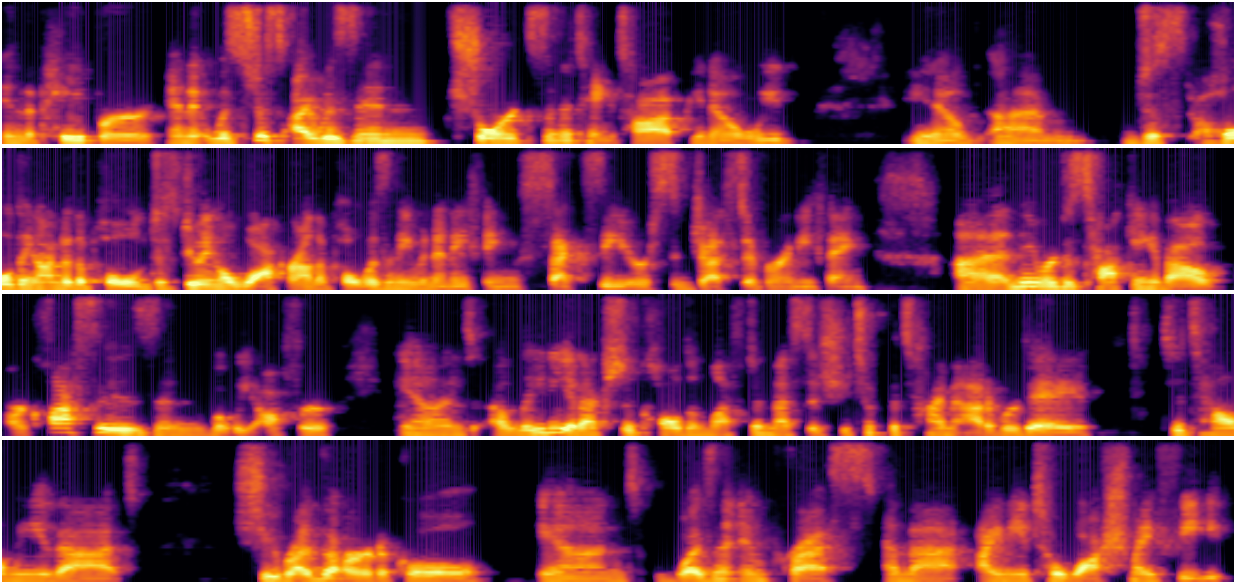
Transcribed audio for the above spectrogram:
in the paper, and it was just I was in shorts and a tank top. You know, we, you know, um, just holding onto the pole, just doing a walk around the pole. wasn't even anything sexy or suggestive or anything. Uh, and they were just talking about our classes and what we offer and a lady had actually called and left a message. She took the time out of her day to tell me that she read the article and wasn't impressed and that I need to wash my feet.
